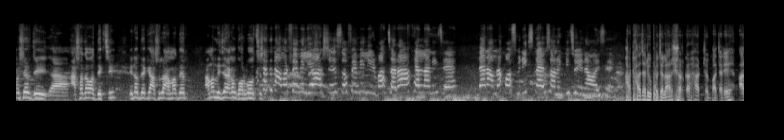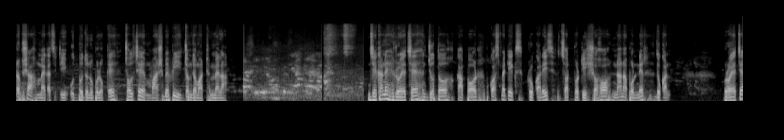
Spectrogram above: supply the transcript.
মানুষের যে আহ, আসা যাওয়া দেখছি এটা দেখে আসলে আমাদের আমার নিজের এখন গর্ব হচ্ছে। সাথে তো আমার ফ্যামিলিও আসছে সো ফ্যামিলির বাচ্চারা খেলনা নিছে। দেন আমরা কসমেটিক্স টাইপস অনেক কিছুই নেওয়া হয়েছে। হাটহাজারী উপজেলার সরকারহাট বাজারে আরব শাহ মেগাসিটি উদ্বোধন উপলক্ষে চলছে মাসব্যাপী জমজমাট মেলা। যেখানে রয়েছে জুতো কাপড় কসমেটিক্স ক্রোকারিজ চটপটি সহ নানা পণ্যের দোকান। রয়েছে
